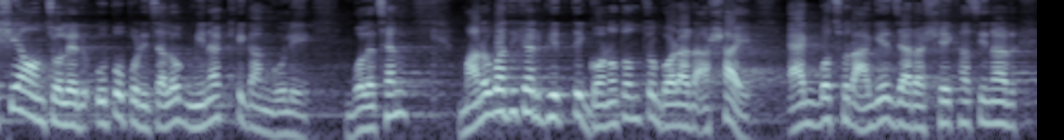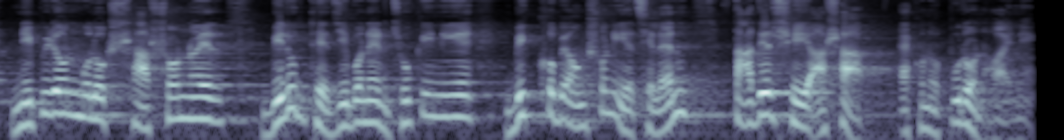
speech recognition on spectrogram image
এশিয়া অঞ্চলের উপপরিচালক মীনাক্ষী গাঙ্গুলি বলেছেন, মানবাধিকার ভিত্তিক গণতন্ত্র গড়ার আশায় এক বছর আগে যারা শেখ হাসিনার নিপীড়নমূলক শাসনের বিরুদ্ধে জীবনের ঝুঁকি নিয়ে বিক্ষোভে অংশ নিয়েছিলেন, তাদের সেই আশা এখনও পূরণ হয়নি।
